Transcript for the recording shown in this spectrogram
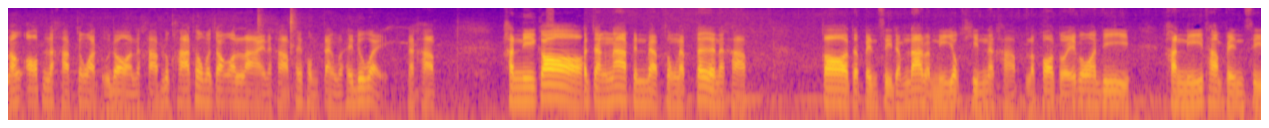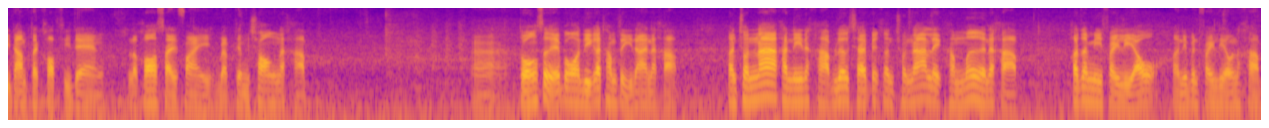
น้องออฟนะครับจังหวัดอุดรนะครับลูกค้าโทรมาจองออนไลน์นะครับให้ผมแต่งรถให้ด้วยนะครับคันนี้ก็กระจังหน้าเป็นแบบทรงแรปเตอร์นะครับก็จะเป็นสีดำด้านแบบนี้ยกชิ้นนะครับแล้วก็ตัว f อ d คันนี้ทำเป็นสีดำแต่ขอบสีแดง แล้วก็ใส่ไฟแบบเต็มช่องนะครับตัวหนังสือ f อ d ก็ทำสีได้นะครับ กันชนหน้าคันนี้นะครับ เลือกใช้เป็นกันชนหน้าเหล็กฮัมเมอร์นะครับเขาจะมีไฟเลี้ยว อันนี้เป็นไฟเลี้ยวนะครับ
